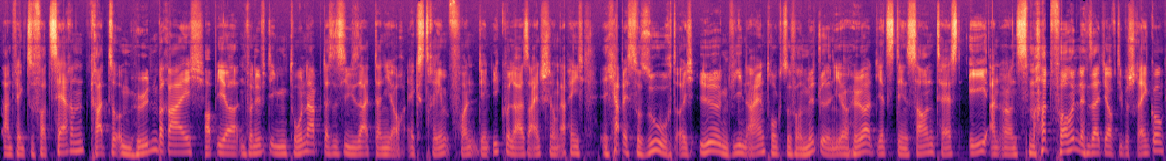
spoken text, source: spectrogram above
anfängt zu verzerren. Gerade so im Höhenbereich. Ob ihr einen vernünftigen Ton habt, das ist wie gesagt dann hier auch extrem von den Equalizer-Einstellungen abhängig. Ich habe es versucht, euch irgendwie einen Eindruck zu vermitteln. Ihr hört jetzt den Soundtest eh an euren Smartphone, dann seid ihr auf die Beschränkung.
